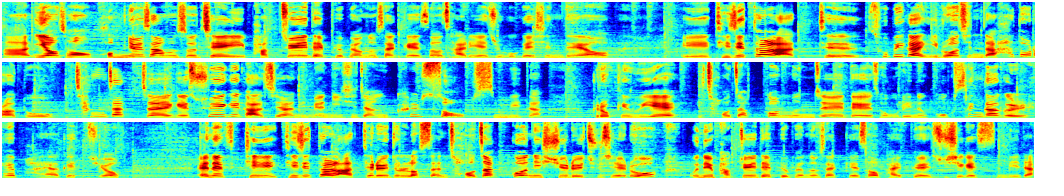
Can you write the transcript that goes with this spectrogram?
아, 이어서 법률사무소 제2 박주희 대표 변호사께서 자리해 주고 계신데요. 이 디지털 아트 소비가 이루어진다 하더라도 창작자에게 수익이 가지 않으면 이 시장은 클 수 없습니다. 그렇기 위해 이 저작권 문제에 대해서 우리는 꼭 생각을 해봐야겠죠. NFT 디지털 아트를 둘러싼 저작권 이슈를 주제로 오늘 박주희 대표 변호사께서 발표해 주시겠습니다.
